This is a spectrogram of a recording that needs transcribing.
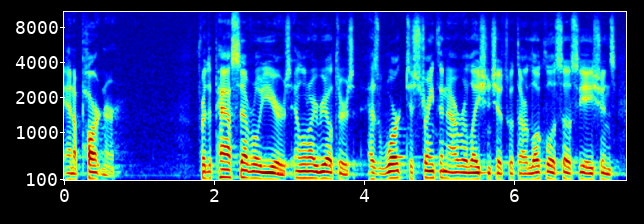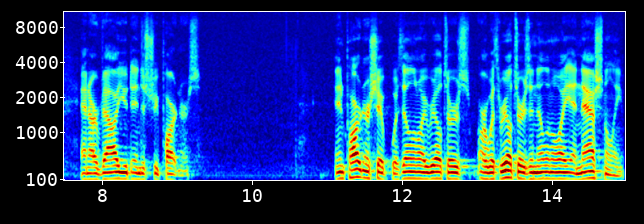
and a partner. For the past several years, Illinois Realtors has worked to strengthen our relationships with our local associations and our valued industry partners. In partnership with Illinois Realtors, or with realtors in Illinois and nationally,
